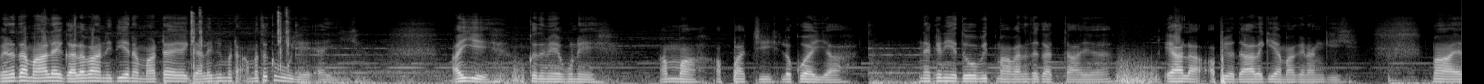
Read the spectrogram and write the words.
වෙනද මාලය ගලවා නිදියන මට එය ගැලවීමට අමතක වූයේ ඇයි. අයියේ මොකද මේ වුණේ අම්මා අප්පච්චි ලොකු අයියා. නැගනිය දෝවිත්මා වැළඳ ගත්තාය එයාලා අපිව දාලගිය මගේ නංගී මා අය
